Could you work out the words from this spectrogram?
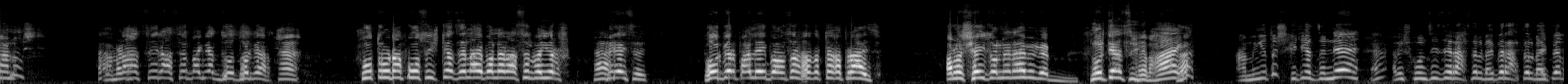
মানুষ হ্যাঁ, আমরা আছি রাসেল ভাইয়ের ধরবার হ্যাঁ সতেরোটা পঁচিশটা জেলায় বলে রাসেল ভাইয়ের হ্যাঁ। ধরবার পালে পঞ্চাশ হাজার টাকা প্রাইজ আমরা সেই জন্য না ধরতে আছি ভাই হ্যাঁ? আমিও তো সেটার জন্য হ্যাঁ? আমি শুনছি যে রাসেল ভাইপের রাসেল ভাইপের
